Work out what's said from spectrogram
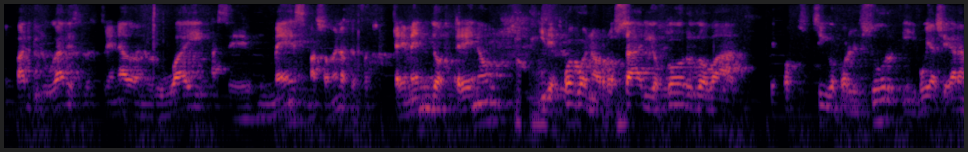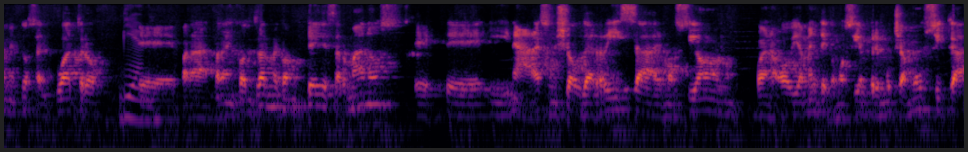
en varios lugares, lo he estrenado en Uruguay hace un mes más o menos, que fue un tremendo estreno, y después, bueno, Rosario, Córdoba, sigo por el sur y voy a llegar a Mendoza el 4 Bien. eh, para, para encontrarme con ustedes, hermanos, este, y nada, es un show de risa, emoción, bueno, obviamente como siempre mucha música,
